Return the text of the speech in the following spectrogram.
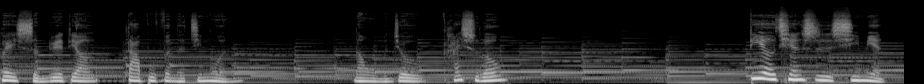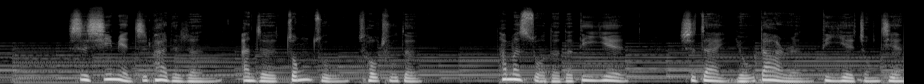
会省略掉大部分的经文。那我们就开始喽。第二签是西缅，是西缅支派的人按着宗族抽出的，他们所得的地业是在犹大人地业中间。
